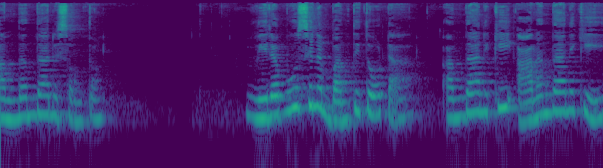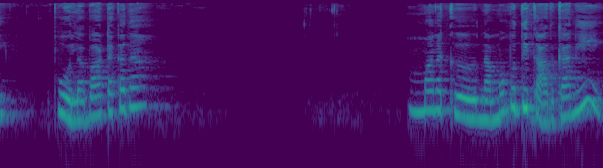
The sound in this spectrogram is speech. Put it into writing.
అందం దాని సొంతం. విరబూసిన బంతి తోట అందానికి ఆనందానికి పూలబాట కదా? మనకు నమ్మబుద్ధి కాదు కానీ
